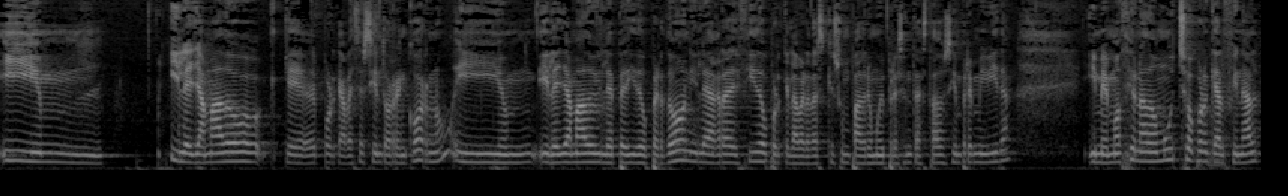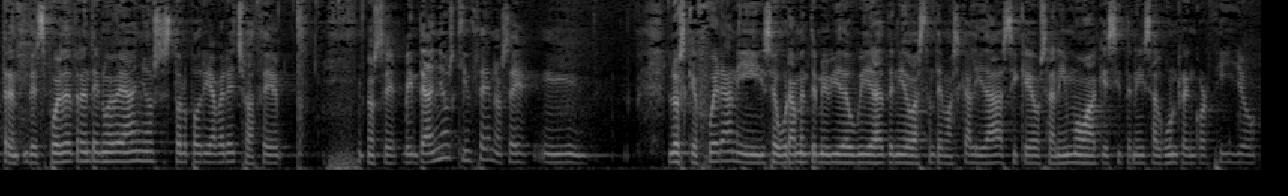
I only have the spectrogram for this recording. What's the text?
Y, y, le he llamado, que, porque a veces siento rencor, ¿no? Y, y, le he llamado y le he pedido perdón y le he agradecido porque la verdad es que es un padre muy presente, ha estado siempre en mi vida. Y me he emocionado mucho porque al final, después de 39 años, esto lo podría haber hecho hace, no sé, 20 años, 15, no sé, mm, los que fueran y seguramente mi vida hubiera tenido bastante más calidad, así que os animo a que si tenéis algún rencorcillo,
